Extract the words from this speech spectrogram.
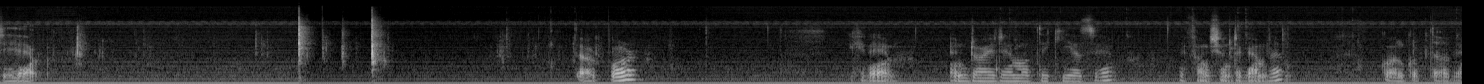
যে তারপর এখানে অ্যান্ড্রয়েডের মধ্যে কি আছে? এই ফাংশনটাকে আমরা কল করতে হবে।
